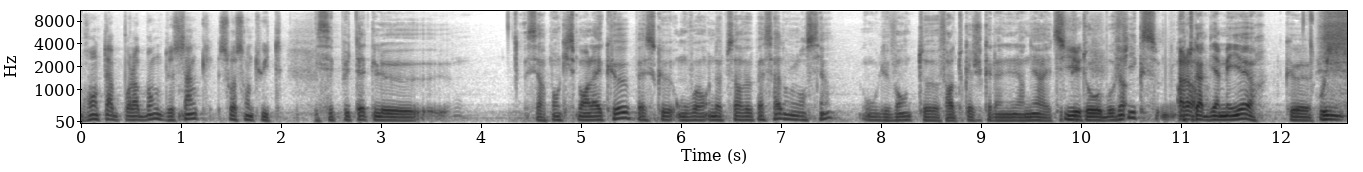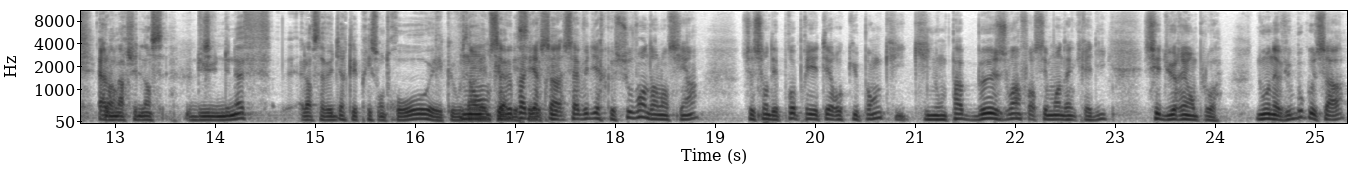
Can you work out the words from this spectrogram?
rentable pour la banque, de 5,68. Et c'est peut-être le serpent qui se mord la queue, parce qu'on n'observe pas ça dans l'ancien où les ventes, euh, enfin en tout cas jusqu'à l'année dernière, étaient plutôt au beau fixe, en tout cas bien meilleures que, oui, le marché de du, du, neuf. Alors ça veut dire que les prix sont trop hauts et que vous Non, ça ne veut pas dire ça. Ça veut dire que souvent dans l'ancien, ce sont des propriétaires occupants qui, qui n'ont pas besoin forcément d'un crédit, c'est du réemploi. Nous, on a vu beaucoup ça,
